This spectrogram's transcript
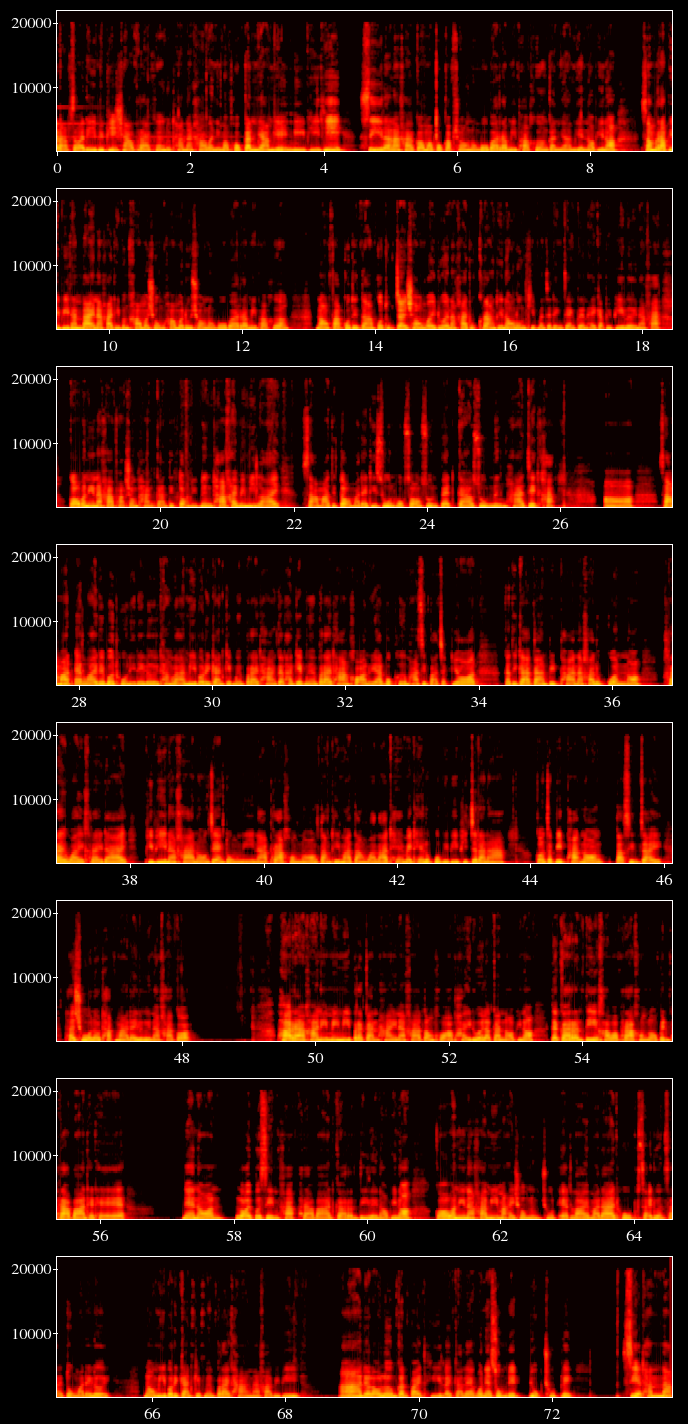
กราบสวัสดีพี่ๆชาวพระเครื่องทุกท่านนะคะ วันนี้มาพบกันยามเย็น EP ที่ 4 แล้วนะคะ ก็มาพบกับช่องหนองโบบารมีพระเครื่องกันยามเย็นเนาะพี่เนาะสำหรับพี่ๆท่านใดนะคะ ที่เพิ่งเข้ามาชมเข้ามาดูช่องหนองโบบารมีพระเครื่องน้องฝากกดติดตามกดถูกใจช่องไว้ด้วยนะคะ ทุกครั้งที่น้องลงคลิปมันจะเด้งแจ้งเตือนให้กับพี่ๆเลยนะคะ ก็วันนี้นะคะฝากช่องทางการติดต่อนิดนึงถ้าใครไม่มีไลน์สามารถติดต่อมาได้ที่ 0620890157 ค่ะอ่า สามารถแอดไลน์ด้วยเบอร์โทรนี้ได้เลย ทางร้านมีบริการเก็บเงินปลายทาง แต่ถ้าเก็บเงินปลายทางขออนุญาตบวกเพิ่ม 50 บาทจากยอด กติกาการปิดพระนะคะรบกวนเนาะใครไวใครได้ พี่ๆนะคะ น้องแจ้งตรงนี้นะ พระของน้องต่างที่มาต่างวาระแท้ไม่แท้รบกวนพี่ๆพิจารณา ก่อนจะปิดพระน้องตัดสินใจ ถ้าชัวร์แล้วทักมาได้เลยนะคะก็พระราคานี้ไม่มีประกันให้นะคะ ต้องขออภัยด้วยละกันเนาะพี่เนาะแต่การันตีค่ะว่าพระของน้องเป็นพระบ้านแท้ๆ แน่นอนร้อยเปอร์เซ็นค่ะ พระบ้านการันตีเลยเนาะพี่เนาะก็วันนี้นะคะมีมาให้ชม 1 ชุด แอดไลน์มาได้โทรสายด่วนสายตรงมาได้เลย น้องมีบริการเก็บเงินปลายทางนะคะ พี่ๆอ่าเดี๋ยวเราเริ่มกันไปที่รายการแรกวันนี้สมเด็จยกชุดเลย เสียท่านไหน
